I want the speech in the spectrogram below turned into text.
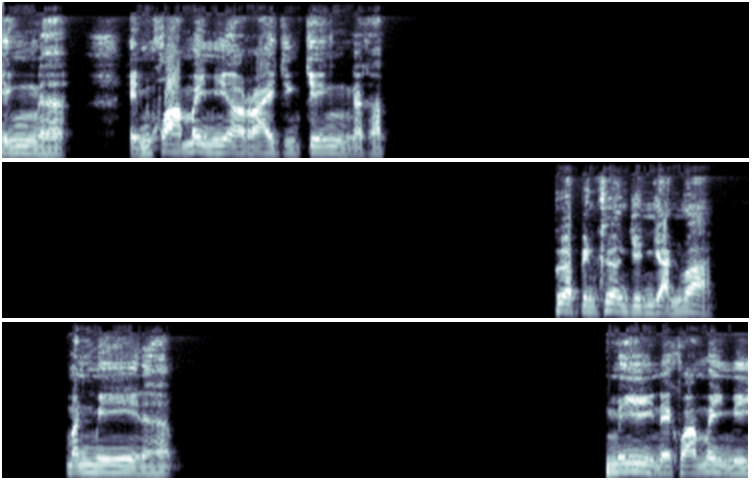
ริง ๆ นะฮะเห็นความไม่มีอะไรจริง ๆ นะครับเพื่อเป็นเครื่องยืนยันว่ามันมีนะครับ มีในความไม่มี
